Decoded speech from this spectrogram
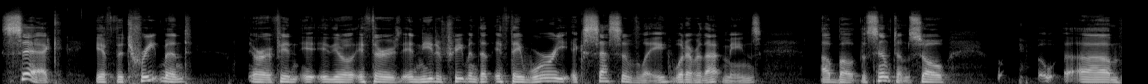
sick if the treatment or if in you know if they're in need of treatment that if they worry excessively whatever that means about the symptoms. So, um,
